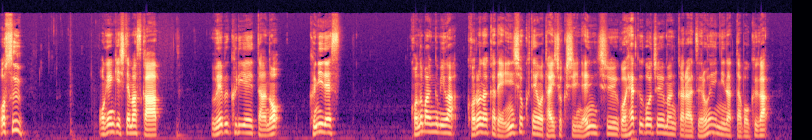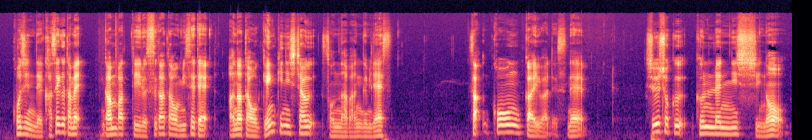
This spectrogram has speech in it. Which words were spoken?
おすお元気してますか？ウェブクリエイターの国です。この番組はコロナ禍で飲食店を退職し年収550万から0円になった僕が個人で稼ぐため頑張っている姿を見せてあなたを元気にしちゃうそんな番組です。さあ、今回はですね、就職訓練日誌の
